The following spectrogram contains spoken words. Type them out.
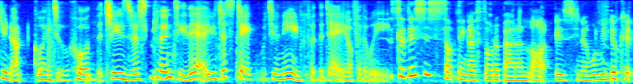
you're not going to hoard the cheese, there's plenty there. You just take what you need for the day or for the week. So this is something I've thought about a lot. Is you know when we look at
